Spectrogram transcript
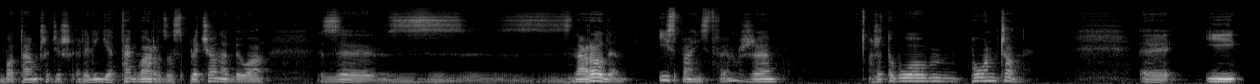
bo tam przecież religia tak bardzo spleciona była z, z, z narodem i z państwem, że, że to było połączone. E, I,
